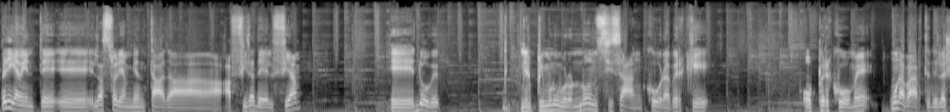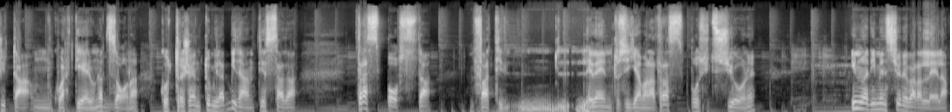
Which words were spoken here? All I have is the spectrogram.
Praticamente eh, la storia è ambientata a Filadelfia, eh, dove nel primo numero non si sa ancora perché o per come una parte della città, un quartiere, una zona con 300.000 abitanti è stata trasposta, infatti l'evento si chiama la trasposizione, in una dimensione parallela,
